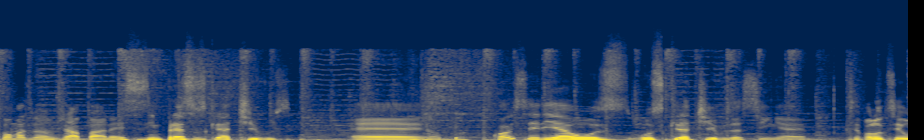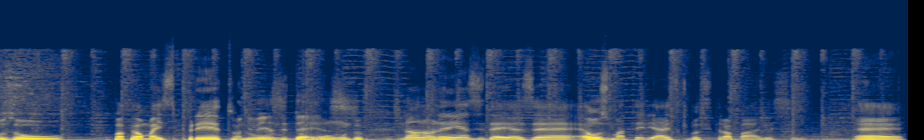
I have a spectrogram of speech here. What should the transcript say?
vamos mais ou menos jabá, né? Esses impressos criativos. É, quais seriam os, os criativos, assim? É, você falou que você usou o papel mais preto Onde do, vem as do ideias? mundo. Não, não, nem as ideias. É, é os materiais que você trabalha, assim. É,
